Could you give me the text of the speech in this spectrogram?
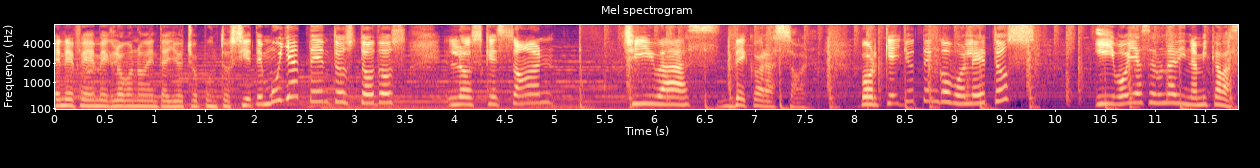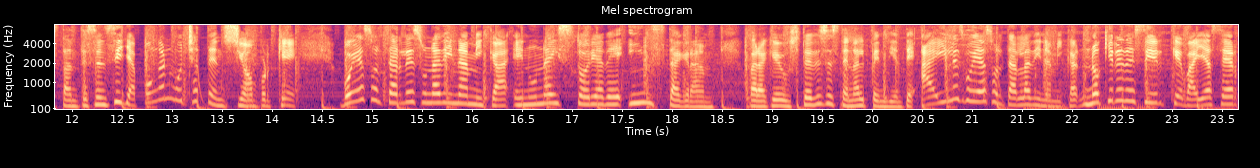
en FM Globo 98.7. Muy atentos todos los que son chivas de corazón. Porque yo tengo boletos y voy a hacer una dinámica bastante sencilla. Pongan mucha atención porque voy a soltarles una dinámica en una historia de Instagram para que ustedes estén al pendiente. Ahí les voy a soltar la dinámica. No quiere decir que vaya a ser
